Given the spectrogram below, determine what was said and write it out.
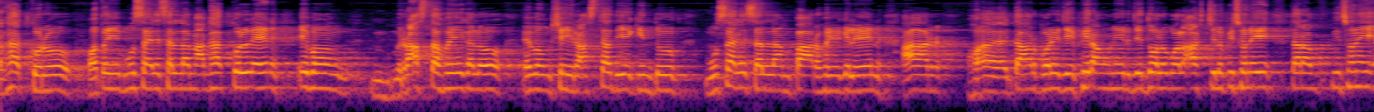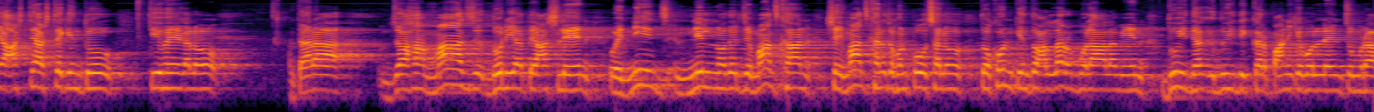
আঘাত করো। অতএব মুসা আলি সাল্লাম আঘাত করলেন এবং রাস্তা হয়ে গেল এবং সেই রাস্তা দিয়ে কিন্তু মুসা আলি সাল্লাম পার হয়ে গেলেন। আর তারপরে যে ফেরাউনের যে দলবল আসছিল পিছনে, তারা পিছনে আসতে আসতে কিন্তু কি হয়ে গেল? তারা যাহা মাঝ দরিয়াতে আসলেন, ওই নিজ নীল নদের যে মাঝখান, সেই মাঝখানে যখন পৌঁছালো, তখন কিন্তু আল্লাহ রব্বুল আলমিন দুই দুই দিককার পানিকে বললেন, তোমরা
